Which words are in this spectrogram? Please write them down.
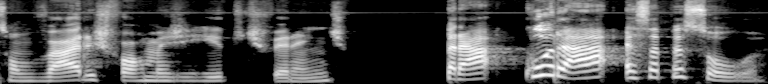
São várias formas de rito diferentes. para curar essa pessoa.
